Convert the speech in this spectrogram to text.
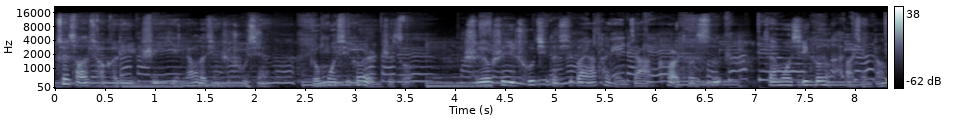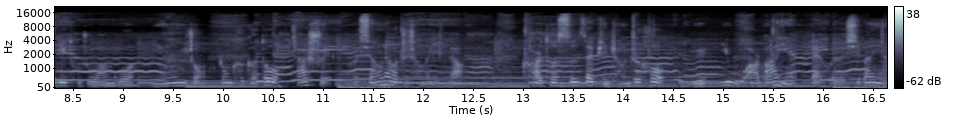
最早的巧克力是以饮料的形式出现，由墨西哥人制作。十六世纪初期的西班牙探险家科尔特斯在墨西哥发现当地土著王国饮用一种用可可豆加水和香料制成的饮料。科尔特斯在品尝之后，于一五二八年带回了西班牙，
